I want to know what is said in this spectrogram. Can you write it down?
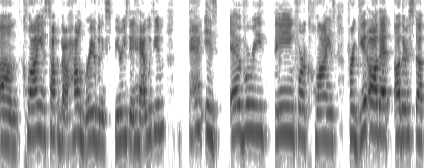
um, clients talk about how great of an experience they had with you that is everything for clients. Forget all that other stuff.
